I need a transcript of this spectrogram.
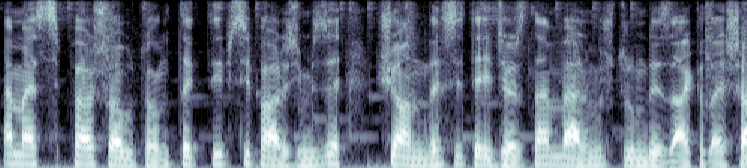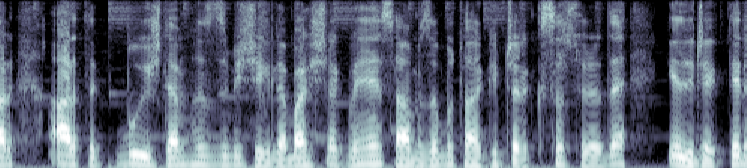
hemen sipariş butonuna tıklayıp siparişimizi şu anda site içerisinden vermiş durumdayız arkadaşlar. Artık bu işlem hızlı bir şekilde başlayacak ve hesabımıza bu takipçiler kısa sürede gelecektir.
